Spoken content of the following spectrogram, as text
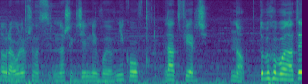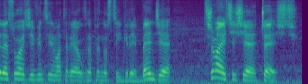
Dobra, ulepszę nas, naszych dzielnych wojowników. Zatwierdź. No, to by chyba było na tyle. Słuchajcie, więcej materiałów na pewno z tej gry będzie. Trzymajcie się, cześć!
